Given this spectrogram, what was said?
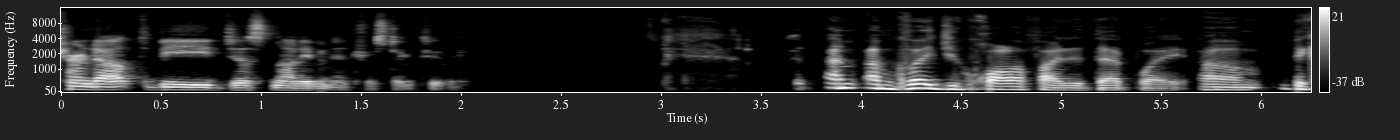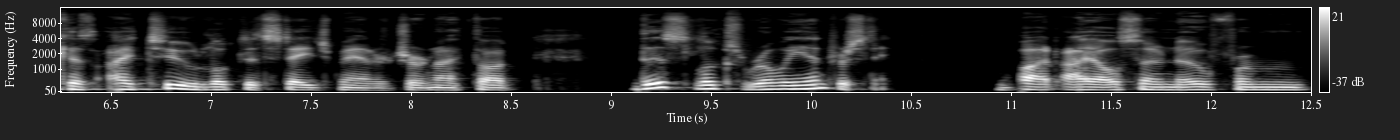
turned out to be just not even interesting to me. I'm, I'm glad you qualified it that way um, because I too looked at Stage Manager and I thought this looks really interesting, but I also know from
